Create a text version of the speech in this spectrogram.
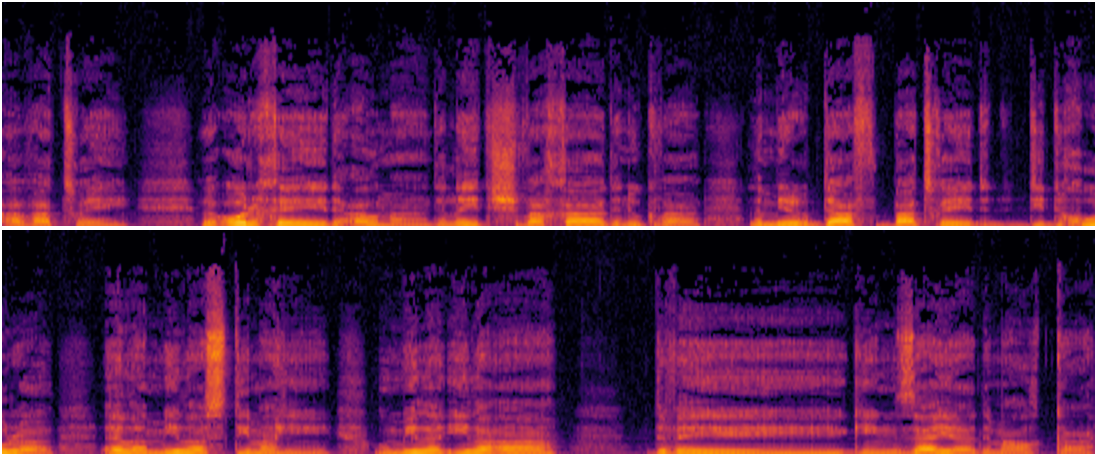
אבטרי, ואורכי דעלמא, דלית שבחה דנוקבה, למרדף בתרי דדחורה, אלא מילה סתימה היא, ומילה אילאה דבי ginzaya demalka.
